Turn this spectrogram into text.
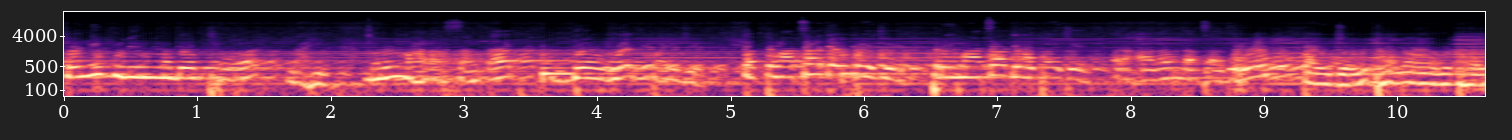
कोणी कुलींमध्ये ठेवत नाही. म्हणून महाराज सांगतात देव एक पाहिजे तत्वाचा देव पाहिजे प्रेमाचा देव पाहिजे आणि आनंदाचा देव पाहिजे. विठ्ठल विठ्ठल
